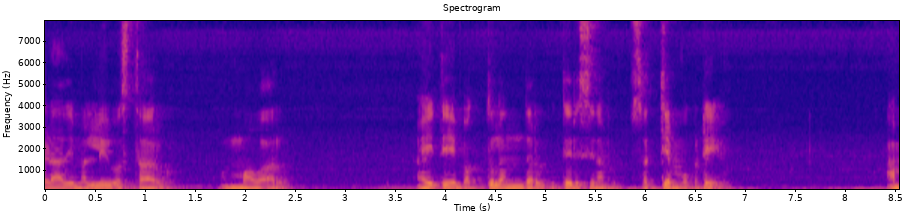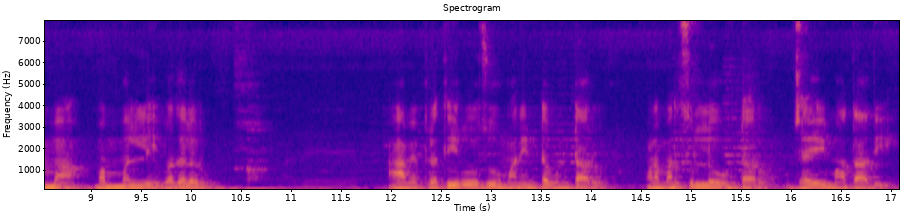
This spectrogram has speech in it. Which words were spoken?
ఏడాది మళ్ళీ వస్తారు అమ్మవారు. అయితే భక్తులందరూ తెలిసిన సత్యం ఒకటే. అమ్మ మమ్మల్ని వదలరు. ఆమె ప్రతిరోజు మన ఇంట ఉంటారు మన మనసుల్లో ఉంటారు. జై మాతాది.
